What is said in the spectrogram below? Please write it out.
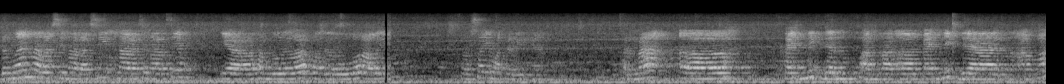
dengan narasi-narasi narasi-narasi ya alhamdulillah qadarullah alaihi selesai materinya. Karena eh, teknik dan eh, teknik dan apa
